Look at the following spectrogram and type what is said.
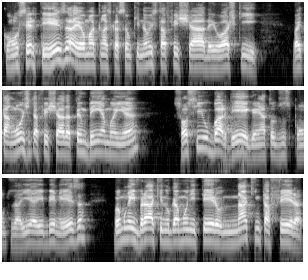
Com certeza, é uma classificação que não está fechada. Eu acho que vai estar longe de estar fechada também amanhã. Só se o Bardet ganhar todos os pontos aí, aí beleza. Vamos lembrar que no Gamoniteiro, na quinta-feira,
